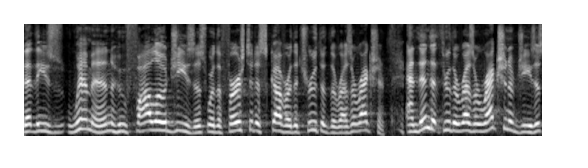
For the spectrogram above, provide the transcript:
that these women who followed Jesus were the first to discover the truth of the resurrection. And then that through the resurrection of Jesus,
